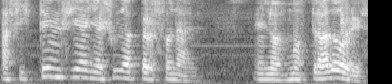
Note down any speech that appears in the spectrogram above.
Asistencia y ayuda personal. En los mostradores,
